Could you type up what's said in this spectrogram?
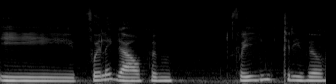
e foi legal, foi foi incrível.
